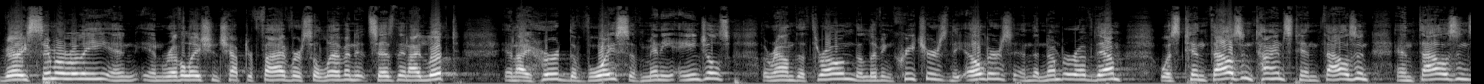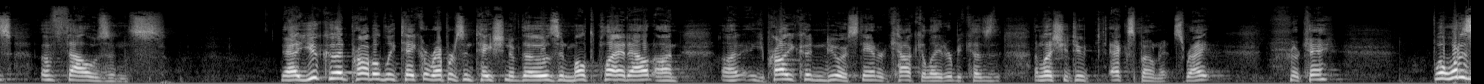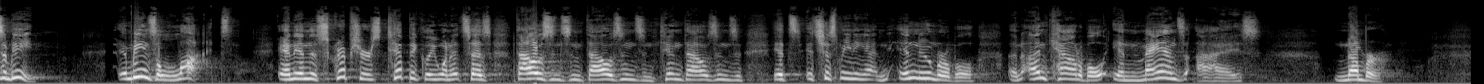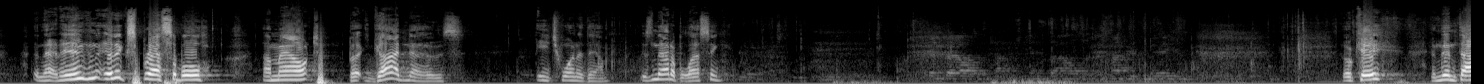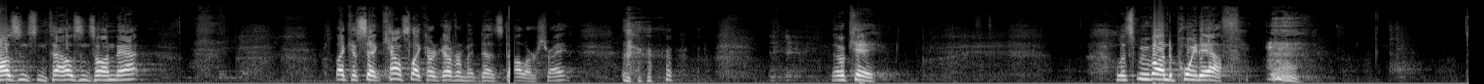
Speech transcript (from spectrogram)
Very similarly, in, in Revelation chapter 5, verse 11, it says, Then I looked, and I heard the voice of many angels around the throne, the living creatures, the elders, and the number of them was 10,000 times 10,000, and thousands of thousands. Now, you could probably take a representation of those and multiply it out on, on you probably couldn't do a standard calculator because unless you do exponents, right? Okay? Well, what does it mean? It means a lot. And in the scriptures, typically when it says thousands and thousands and ten thousands, it's, it's just meaning an innumerable, an uncountable, in man's eyes, number. And that inexpressible amount, but God knows each one of them. Isn't that a blessing? Okay? and then thousands and thousands on that. Like I said, counts like our government does dollars, right? okay. Let's move on to point F. and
